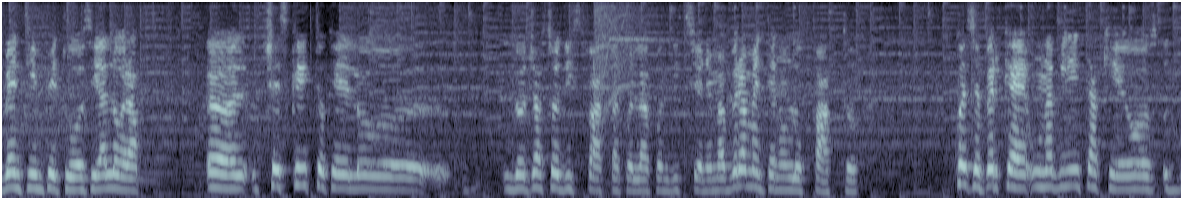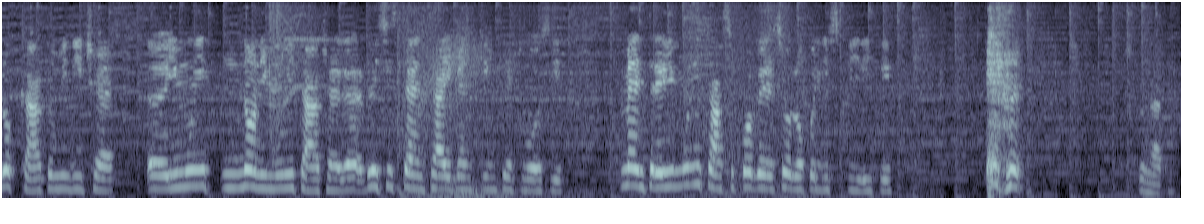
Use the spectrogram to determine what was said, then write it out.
Venti impetuosi. Allora, uh, c'è scritto che l'ho già soddisfatta quella condizione, ma veramente non l'ho fatto. Questo è perché un'abilità che ho sbloccato mi dice uh, immuni non immunità, cioè resistenza ai venti impetuosi, mentre l'immunità si può avere solo con gli spiriti. Scusate.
